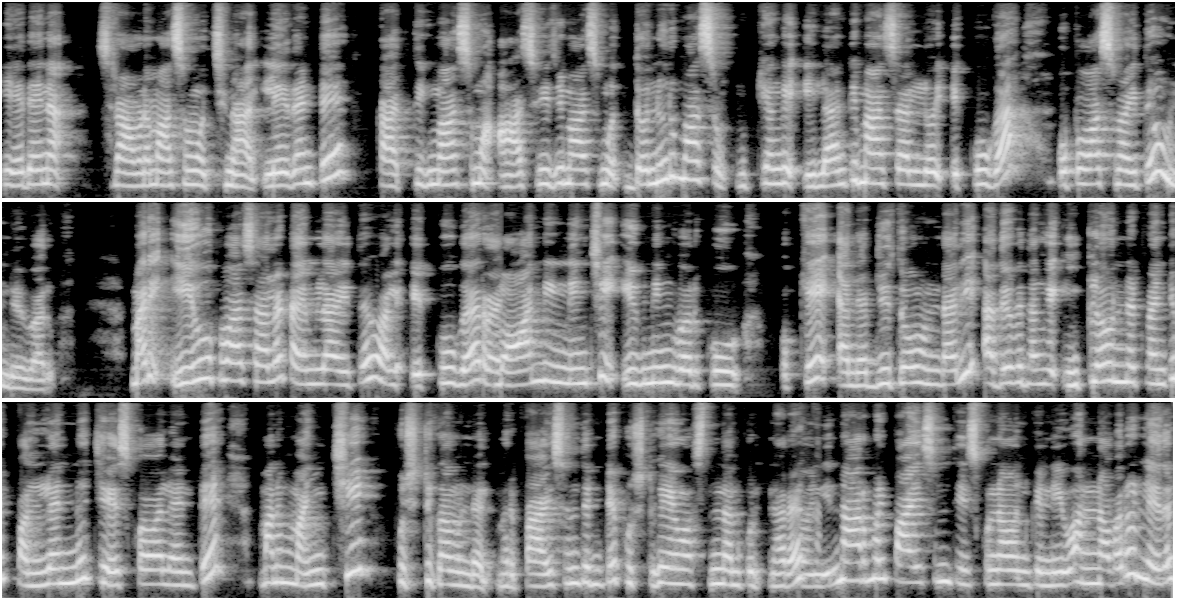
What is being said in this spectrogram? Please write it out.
ఏదైనా శ్రావణ మాసం వచ్చినా లేదంటే కార్తీక మాసము ఆశ్వీజ మాసము ధనుర్ మాసం ముఖ్యంగా ఇలాంటి మాసాల్లో ఎక్కువగా ఉపవాసం అయితే ఉండేవారు. మరి ఈ ఉపవాసాల టైంలో అయితే వాళ్ళు ఎక్కువగా మార్నింగ్ నుంచి ఈవినింగ్ వరకు ఒకే ఎనర్జీతో ఉండాలి. అదే విధంగా ఇంట్లో ఉన్నటువంటి పనులన్నీ చేసుకోవాలంటే మనం మంచి పుష్టిగా ఉండాలి. మరి పాయసం తింటే పుష్టిగా ఏమొస్తుంది అనుకుంటున్నారా? నార్మల్ పాయసం తీసుకున్నాం అనుకోండి వన్ అవర్ లేదా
